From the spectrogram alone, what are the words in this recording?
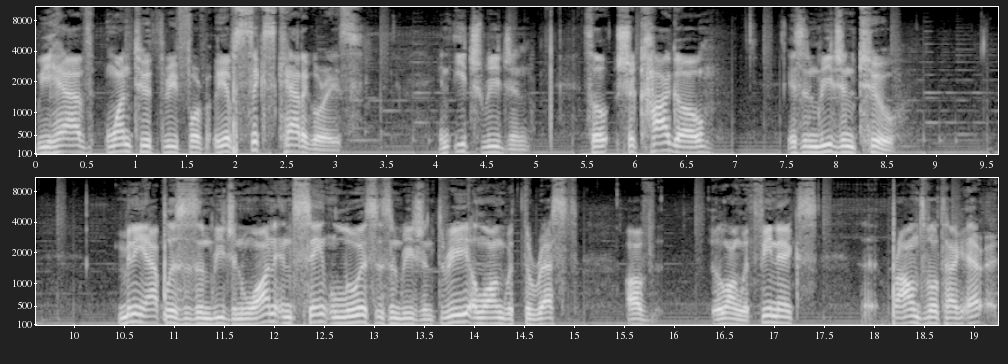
we have one, two, three, four. We have six categories in each region. So Chicago is in region two. Minneapolis is in region one, and St. Louis is in region three, along with the rest of, along with Phoenix, uh, Brownsville, Texas,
